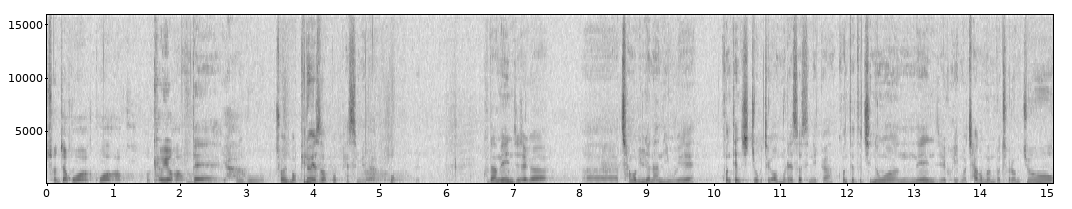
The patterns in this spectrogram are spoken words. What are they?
전자공학, 공학하고 경영하고. 네, 야. 공부 저는 뭐 필요해서 꼭 했습니다. 꼭. 그 다음에 이제 제가 아, 창업 1년 한 이후에 콘텐츠 쪽 제가 업무를 했었으니까 콘텐츠 진흥원에 이제 거의 뭐 창업 멤버처럼 쭉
